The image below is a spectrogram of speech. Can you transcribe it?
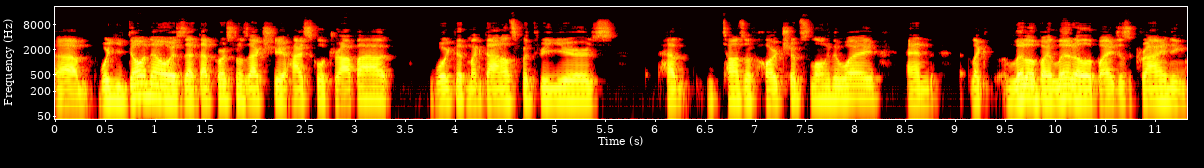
um, what you don't know is that that person was actually a high school dropout, worked at McDonald's for three years, had tons of hardships along the way, and like little by little by just grinding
